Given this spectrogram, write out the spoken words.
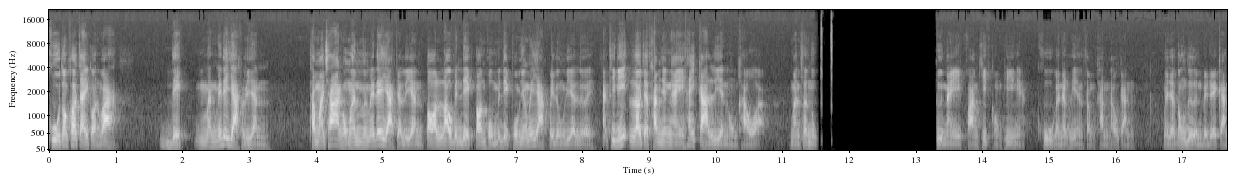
ครูต้องเข้าใจก่อนว่า เด็กมันไม่ได้อยากเรียน ธรรมชาติของมันมันไม่ได้อยากจะเรียน ตอนเราเป็นเด็กตอนผมเป็นเด็กผมยังไม่อยากไปโรงเรียนเลย ทีนี้เราจะทำยังไงให้การเรียนของเขาอะมันสนุก คือในความคิดของพี่เนี่ยครูกับนักเรียนสำคัญเท่ากัน มันจะต้องเดินไปด้วยกัน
